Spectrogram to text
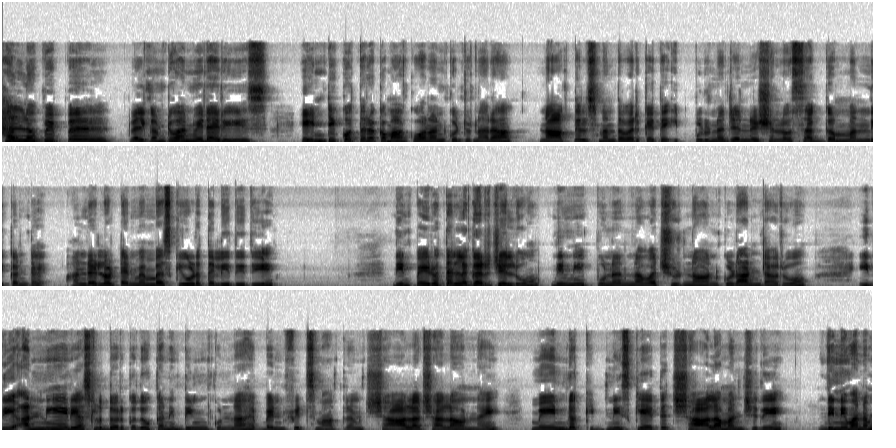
Hello people welcome to Anvi diaries ఏంటి కొత్త రకం ఆకు అని అనుకుంటున్నారా? నాకు తెలిసినంత వరకు అయితే ఇప్పుడున్న జనరేషన్లో సగ్గం మంది కంటే హండ్రెడ్లో టెన్ మెంబర్స్కి కూడా తెలియదు ఇది. దీని పేరు తెల్ల గర్జెలు దీన్ని పునర్నవ చుర్ణ అని కూడా అంటారు. ఇది అన్ని ఏరియాస్లో దొరకదు కానీ దీనికి ఉన్న బెనిఫిట్స్ మాత్రం చాలా చాలా ఉన్నాయి. మెయిన్గా కిడ్నీస్కి అయితే చాలా మంచిది. దీన్ని మనం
